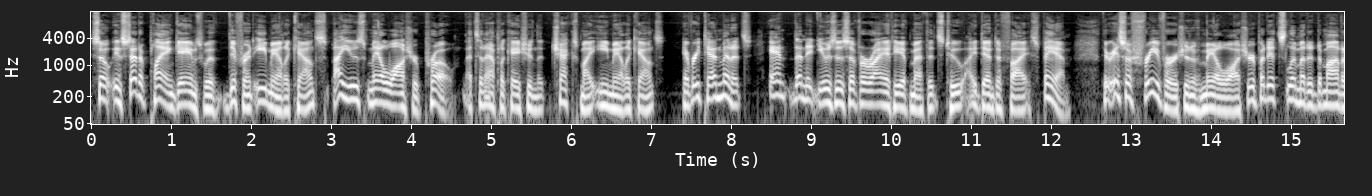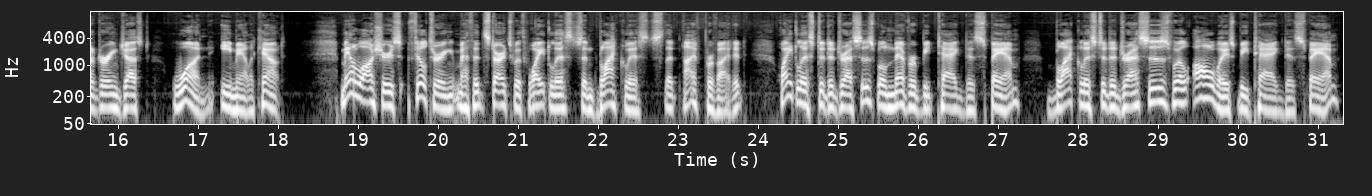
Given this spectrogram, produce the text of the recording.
So instead of playing games with different email accounts, I use MailWasher Pro. That's an application that checks my email accounts every 10 minutes, and then it uses a variety of methods to identify spam. There is a free version of MailWasher, but it's limited to monitoring just one email account. MailWasher's filtering method starts with whitelists and blacklists that I've provided. Whitelisted addresses will never be tagged as spam. Blacklisted addresses will always be tagged as spam.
